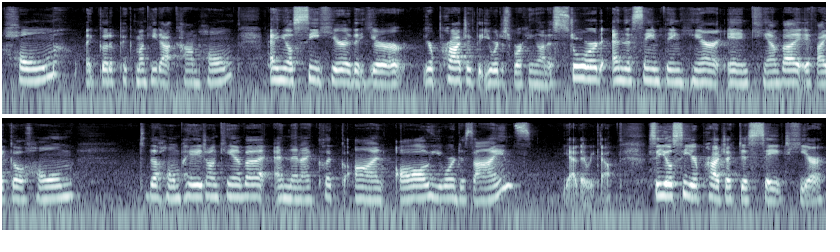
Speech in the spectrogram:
home, like go to picmonkey.com home, and you'll see here that your, your project that you were just working on is stored. And the same thing here in Canva, if I go home to the home page on Canva and then I click on all your designs, yeah, there we go. So you'll see your project is saved here.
